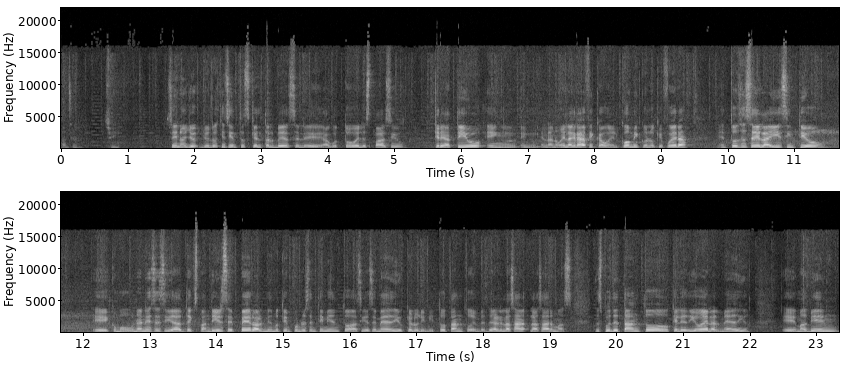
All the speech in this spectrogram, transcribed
Ah, ¿sí? sí. Sí, no, yo, yo lo que siento es que él tal vez se le agotó el espacio creativo en, en- en la novela gráfica o en el cómic o en lo que fuera. Entonces él ahí sintió eh, como una necesidad de expandirse, pero al mismo tiempo un resentimiento hacia ese medio que lo limitó tanto. En vez de darle las, ar- las armas, después de tanto que le dio él al medio, eh, más bien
